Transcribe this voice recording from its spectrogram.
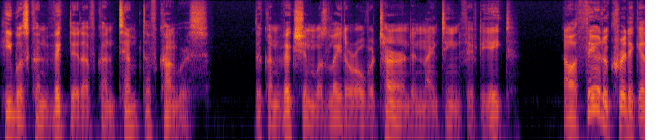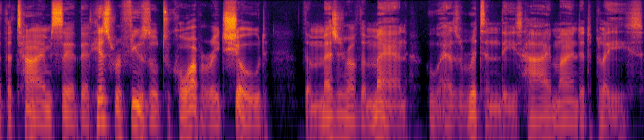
He was convicted of contempt of Congress. The conviction was later overturned in 1958. Now, a theater critic at the time said that his refusal to cooperate showed the measure of the man who has written these high minded plays.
